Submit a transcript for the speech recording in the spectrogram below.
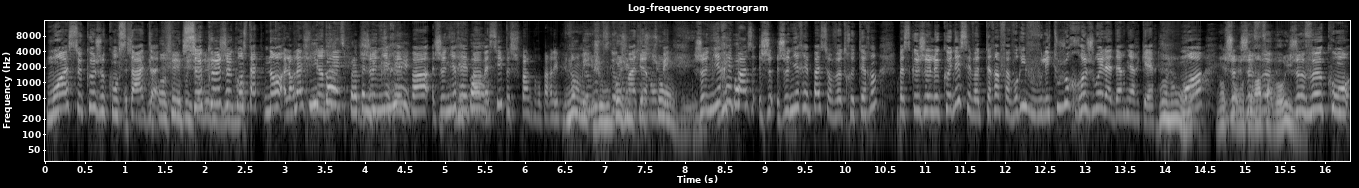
Moi, ce que je constate, ce que je constate, non. Alors là, Julien Drey, la je n'irai pas, je n'irai pas. pas. Bah si, parce que je parle pour parler plus Non, mais je vous pose une question. Je n'irai pas, je n'irai pas sur votre terrain terrain Parce que je le connais, c'est votre terrain favori. Vous voulez toujours rejouer la dernière guerre. Non, non, Moi, non, je, je veux, favori. je veux qu'on,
